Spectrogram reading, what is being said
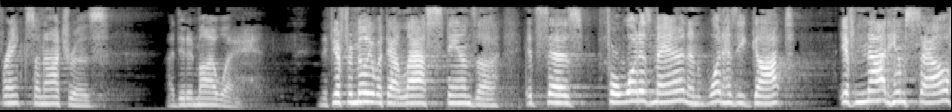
Frank Sinatra's I Did It My Way. And if you're familiar with that last stanza, it says, For what is man and what has he got? If not himself,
